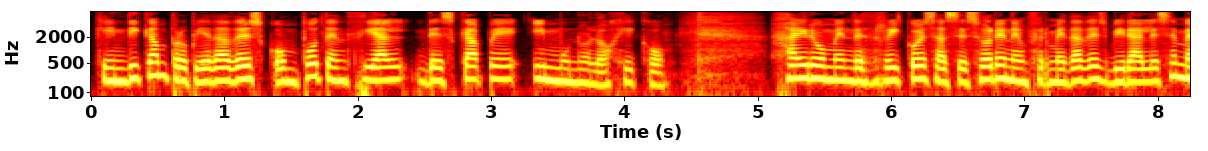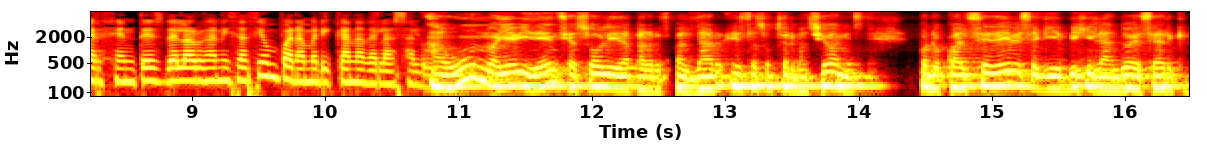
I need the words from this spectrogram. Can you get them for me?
que indican propiedades como potencial de escape inmunológico. Jairo Méndez Rico es asesor en enfermedades virales emergentes de la Organización Panamericana de la Salud. Aún no hay evidencia sólida para respaldar estas observaciones, por lo cual se debe seguir vigilando de cerca.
